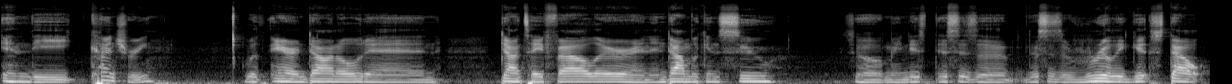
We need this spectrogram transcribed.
in the country with Aaron Donald and Dante Fowler and Ndamukong Suh. So I mean this this is a this is a really good stout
